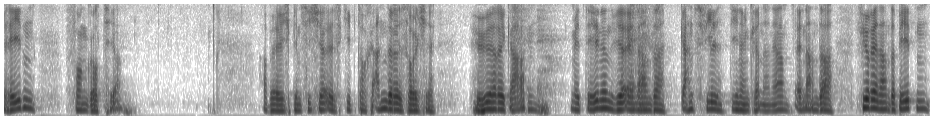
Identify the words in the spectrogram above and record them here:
Reden von Gott her. Aber ich bin sicher, es gibt auch andere solche höhere Gaben, mit denen wir einander ganz viel dienen können. Ja? Einander füreinander beten,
